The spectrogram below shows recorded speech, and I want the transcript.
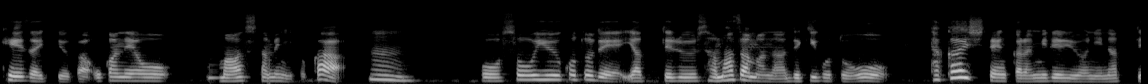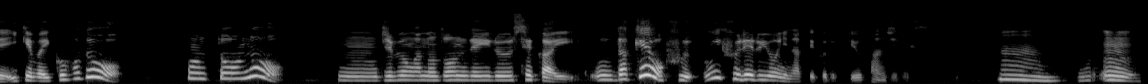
経済っていうかお金を回すためにとかうん。こうそういうことでやってるさまざまな出来事を高い視点から見れるようになっていけばいくほど本当の、うん、自分が望んでいる世界だけをふに触れるようになってくるっていう感じです。うん。うん、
